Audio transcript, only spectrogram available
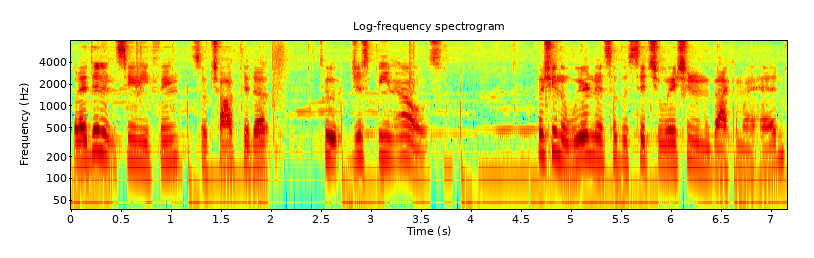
but I didn't see anything, so chalked it up to just being owls. Pushing the weirdness of the situation in the back of my head,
